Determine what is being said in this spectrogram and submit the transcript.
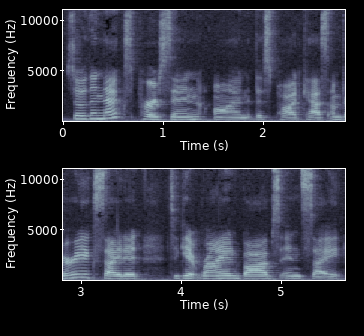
So, the next person on this podcast, I'm very excited to get Ryan Bobb's insight.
